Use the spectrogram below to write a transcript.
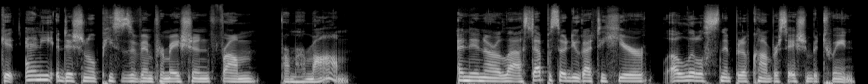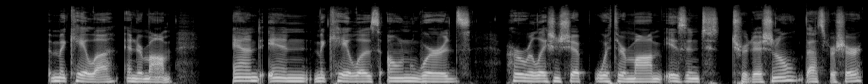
get any additional pieces of information from, from her mom. And in our last episode, you got to hear a little snippet of conversation between Mcayla and her mom. And in Mcayla's own words, her relationship with her mom isn't traditional, that's for sure.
